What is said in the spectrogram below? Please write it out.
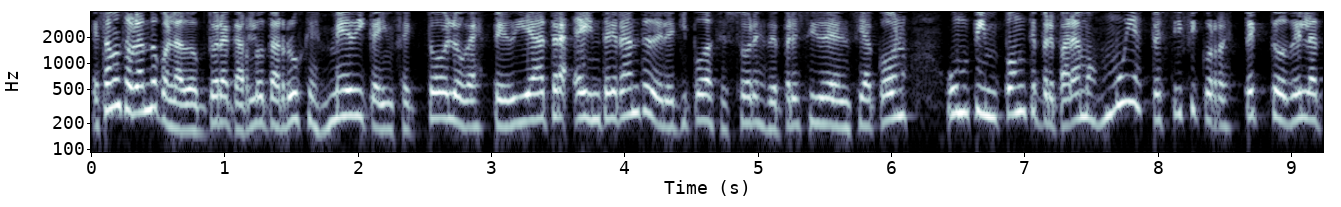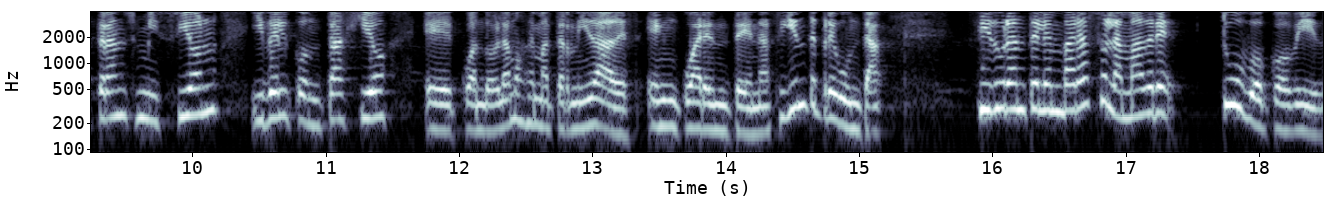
Estamos hablando con la doctora Carlota Ruz, que es médica, infectóloga, es pediatra e integrante del equipo de asesores de presidencia, con un ping-pong que preparamos muy específico respecto de la transmisión y del contagio eh, cuando hablamos de maternidades en cuarentena. Siguiente pregunta. Si durante el embarazo la madre tuvo COVID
